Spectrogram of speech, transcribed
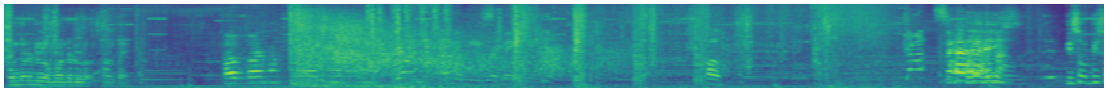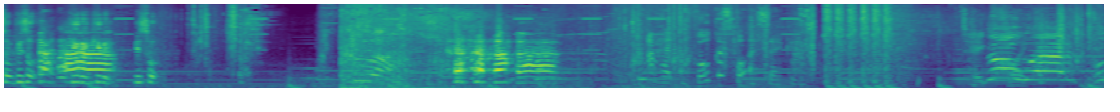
Mundur dulu, mundur dulu, santai. One enemy remaining. Guts Nice. Pisau, pisau, pisau. Kiri, kiri, pisau. I had to focus for a second. Take Nowhere to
